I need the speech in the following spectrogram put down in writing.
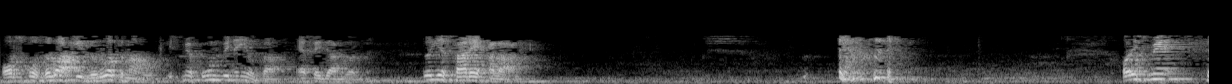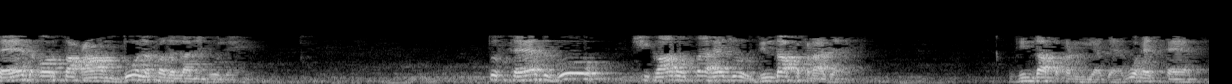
اور اس کو دوا کی ضرورت نہ ہو، اس میں خون بھی نہیں ہوتا ایسے جانور میں۔ تو یہ سارے حلال ہیں۔ اور اس میں سید اور تعام دو لفظ اللہ نے بولے ہیں۔ تو سید وہ شکار ہوتا ہے جو زندہ پکڑا جائے۔ زندہ پکڑ لیا جائے، وہ ہے سید۔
